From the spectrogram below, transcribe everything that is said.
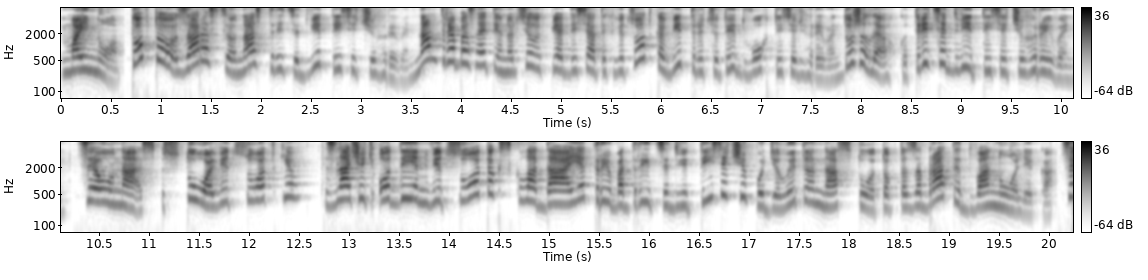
майно. Тобто зараз це у нас 32 тисячі гривень. Нам треба знайти 0,5% від 32 тисяч гривень. Дуже легко. 32 тисячі гривень це у нас 100%. Значить, 1% складає треба 32 тисячі поділити на 100, тобто забрати 2 ноліка. Це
